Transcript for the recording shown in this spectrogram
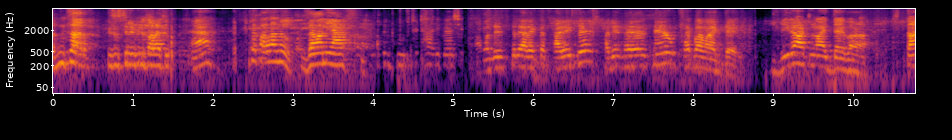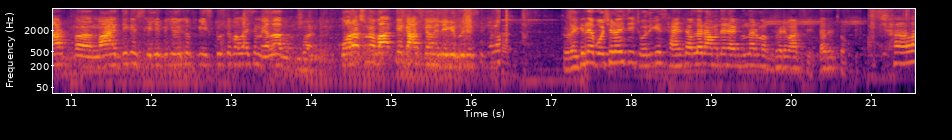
আপনি স্যার কিছু ছেলেপিলে পালাতে। হ্যাঁ? এটা পালানো? যা আমি আসছি। আমাদের স্কুলে আরেকটা স্যার এসে স্বাধীন স্যারের ছাপা মাইক দেয়। বিরাট বাড়া। তার মায়ের দিকে ছেলে পিলে হইল পিস করতে পালাইছে মেলা পড়াশোনা বাদ দিয়ে কাজ কামে লেগে পড়েছে। তোরা এখানে বসে রয়েছিস ওদিকে সায়েন্স আওয়ালার আমাদের এক দুনার ধরে মারছে তাদের তো শালা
